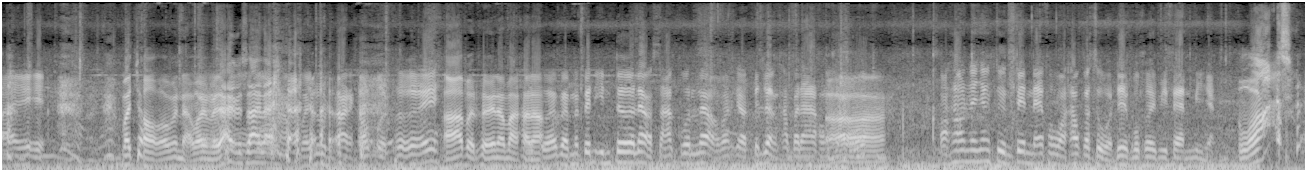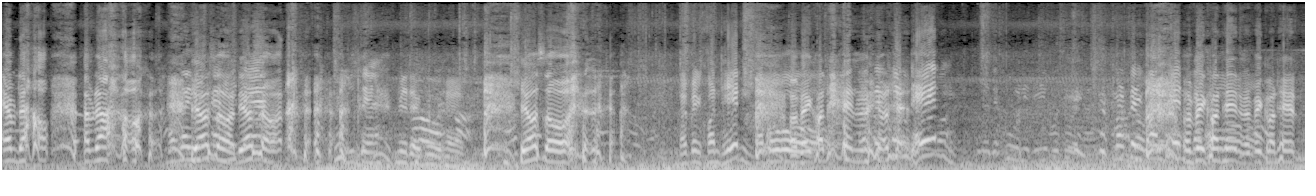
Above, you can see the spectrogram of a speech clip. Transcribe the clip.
ไปมาเจาะว่ามันหนาไว้ไม่ได้ไม่ใช่เลยวัยรุ่นบ้านเขาเปิดเผยอ๋อเปิดเผยนะมาครับเปิดเนาะเผยแบบมันเป็นอินเตอร์แล้วสากลแล้วมันก็เป็นเรื่องธรรมดาของอ๋อเขา เพราะเขาเนี่ยยังตื่นเต้นนะเพราะว่าเขากระโสดเด้บ่เคยมีแฟนมีอย่างว้าแอมดาวแอมดาวเดี๋ยวโสดเดี๋ยวโสดมีแต่กูแทนเดี๋ยวโสด มันเป็นคอนเทนต์ปะโถมันเป็นคอนเทนต์มันเป็นคอนเทนต์นต์มันเป็นคอนเทนต์มันเป็นคอนเทนต์มันเป็นคอนเทนต์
